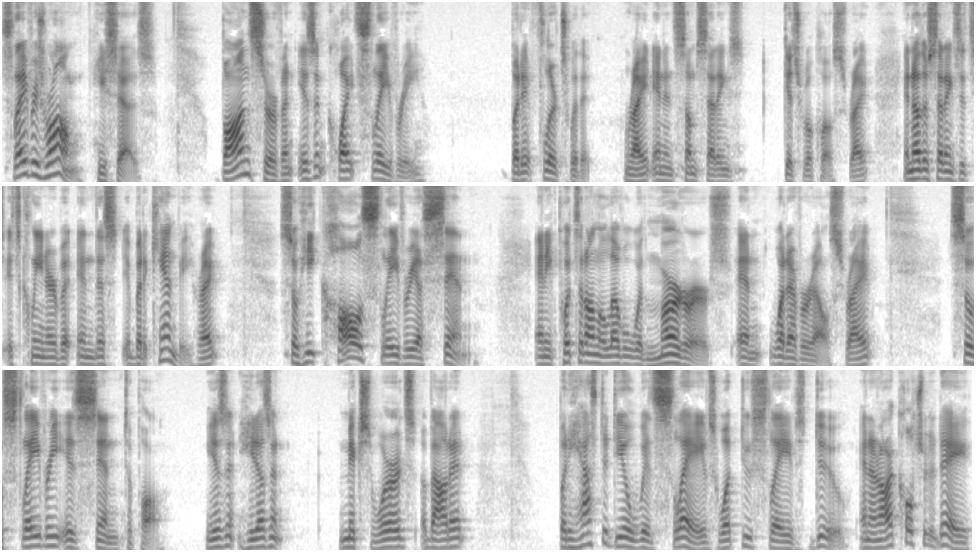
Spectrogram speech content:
slavery's wrong, he says. Bondservant isn't quite slavery, but it flirts with it, right? And in some settings gets real close, right? In other settings it's it's cleaner, but in this but it can be, right? So he calls slavery a sin and he puts it on the level with murderers and whatever else, right? So slavery is sin to Paul. He doesn't he doesn't mix words about it, but he has to deal with slaves. What do slaves do? And in our culture today,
